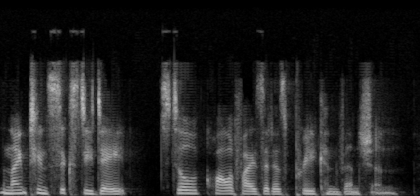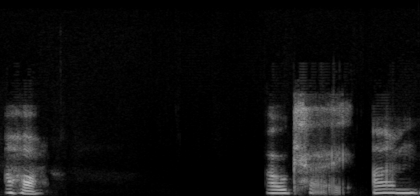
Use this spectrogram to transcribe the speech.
The 1960 date still qualifies it as pre-convention. Uh-huh. Okay. Um,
